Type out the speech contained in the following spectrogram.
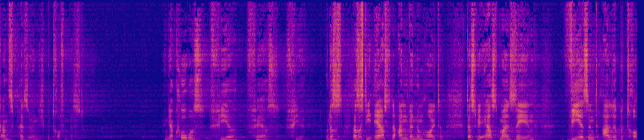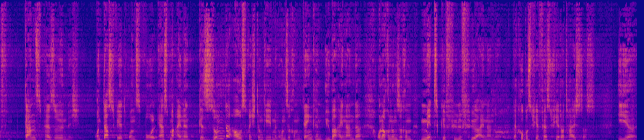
ganz persönlich betroffen bist. In Jakobus 4, Vers 4. Und das ist, das ist die erste Anwendung heute, dass wir erstmal sehen, wir sind alle betroffen, ganz persönlich. Und das wird uns wohl erstmal eine gesunde Ausrichtung geben in unserem Denken übereinander und auch in unserem Mitgefühl füreinander. Jakobus 4, Vers 4, dort heißt es, ihr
